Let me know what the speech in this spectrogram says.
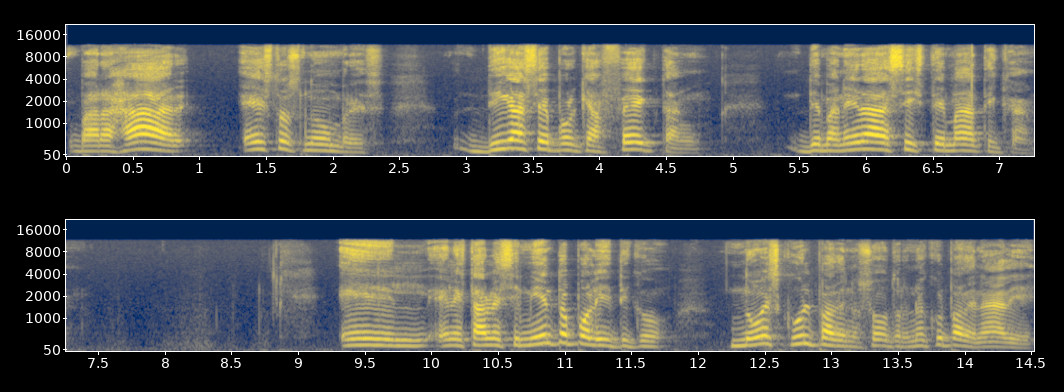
barajar estos nombres, dígase porque afectan de manera sistemática el, establecimiento político no es culpa de nosotros, no es culpa de nadie.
